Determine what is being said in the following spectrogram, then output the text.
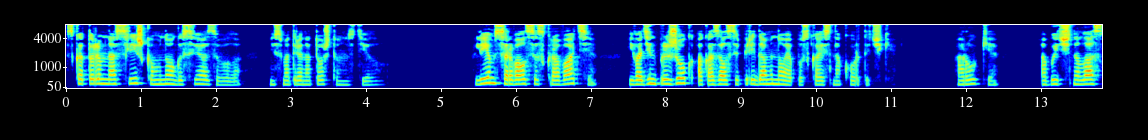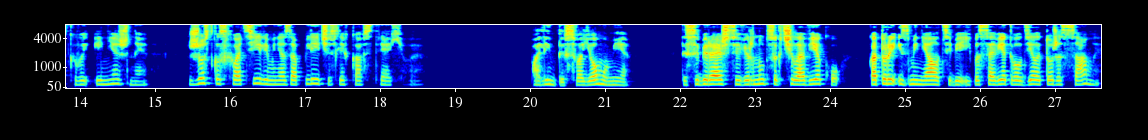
с которым нас слишком много связывало, несмотря на то, что он сделал. Лем сорвался с кровати и в один прыжок оказался передо мной, опускаясь на корточки. А руки, обычно ласковые и нежные, жестко схватили меня за плечи, слегка встряхивая. Полин, ты в своем уме? Ты собираешься вернуться к человеку, который изменял тебе и посоветовал делать то же самое?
